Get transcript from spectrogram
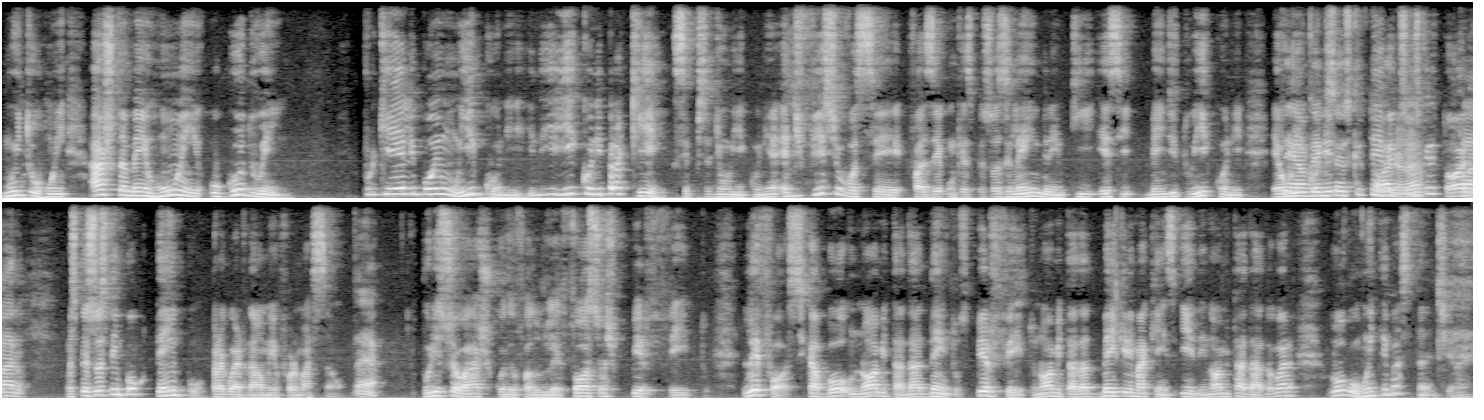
muito ruim. Acho também ruim o Goodwin, porque ele põe um ícone. E ícone para quê? Você precisa de um ícone. É difícil você fazer com que as pessoas lembrem que esse bendito ícone é o Tem ícone com o seu que tem a ver escritório, com o seu né? escritório. Claro. As pessoas têm pouco tempo para guardar uma informação. É. Por isso eu acho, quando eu falo do Lefosse, eu acho perfeito. Lefosse, acabou, o nome está dado. Dentos, perfeito. O nome está dado. Baker e Mackenzie, idem, nome está dado. Agora, logo ruim tem bastante, né?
